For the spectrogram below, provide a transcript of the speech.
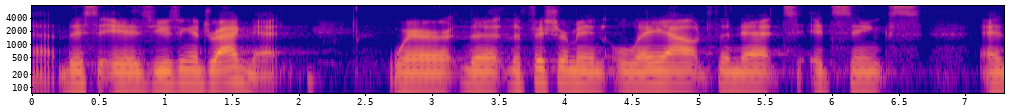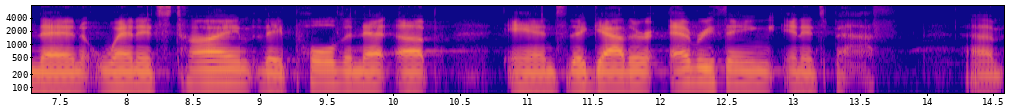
Uh, this is using a drag net where the, the fishermen lay out the net, it sinks, and then when it's time, they pull the net up and they gather everything in its path. Um,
